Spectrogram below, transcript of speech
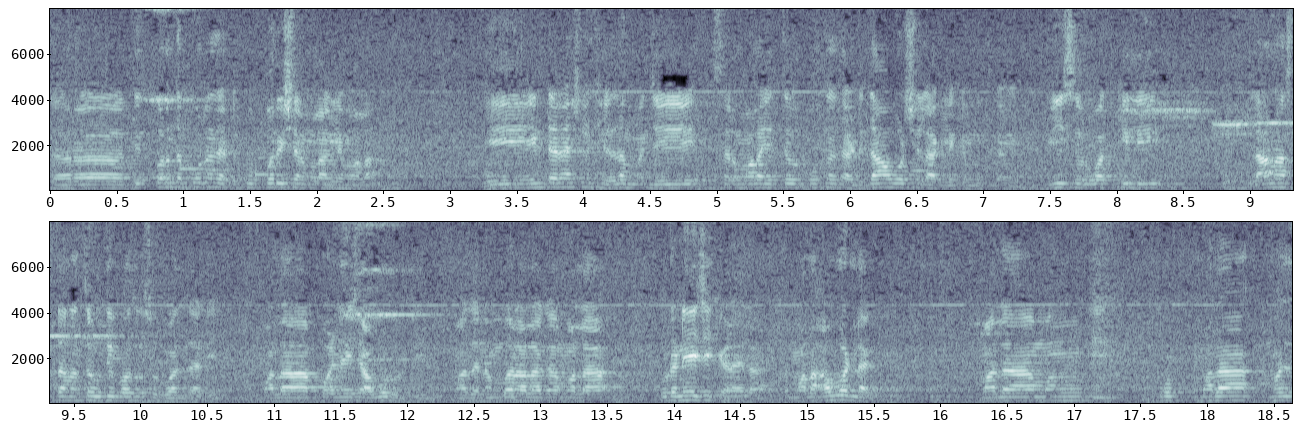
सर तिथपर्यंत पोहोचण्यासाठी खूप परिश्रम लागले मला. हे इंटरनॅशनल खेळलं म्हणजे सर मला इथं पोहोचण्यासाठी दहा वर्ष लागले कमीत कमी. मी सुरुवात केली लहान असताना चौथीपासून सुरुवात झाली. मला पळण्याची आवड होती. माझा नंबर आला का मला कुठं न्यायचे खेळायला? तर मला आवड लागली. मला मग प्रो- मला माझं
